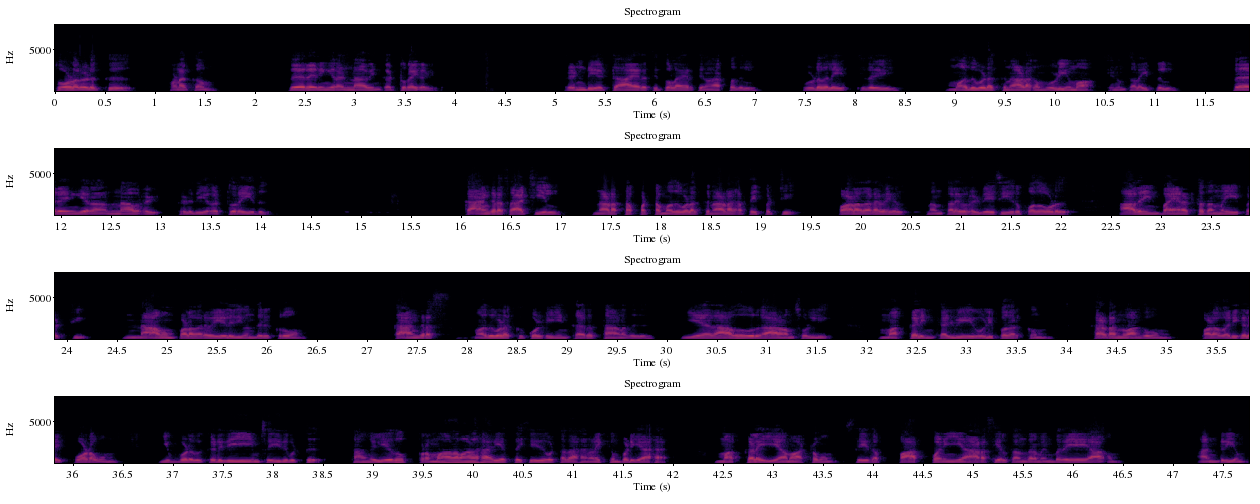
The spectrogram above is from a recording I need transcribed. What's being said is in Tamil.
தோழர்களுக்கு வணக்கம். பேரறிஞர் அண்ணாவின் கட்டுரைகள். ரெண்டு எட்டு ஆயிரத்தி தொள்ளாயிரத்தி நாற்பதில் விடுதலை இதழில் மதுவிலக்கு நாடகம் ஒழியுமா எனும் தலைப்பில் பேரறிஞர் அண்ணா அவர்கள் எழுதிய கட்டுரை இது. காங்கிரஸ் ஆட்சியில் நடத்தப்பட்ட மதுவிலக்கு நாடகத்தை பற்றி பல தடவைகள் நம் தலைவர்கள் பேசி இருப்பதோடு அதனின் பயனற்ற தன்மையை பற்றி நாமும் பல தடவை எழுதி வந்திருக்கிறோம். காங்கிரஸ் மதுவிலக்கு கொள்கையின் கருத்தானது ஏதாவது ஒரு காரணம் சொல்லி மக்களின் கல்வியை ஒழிப்பதற்கும் கடன் வாங்கவும் பல வரிகளை போடவும் இவ்வளவு கெடுதியையும் செய்துவிட்டு தாங்கள் ஏதோ பிரமாதமான காரியத்தை செய்துவிட்டதாக நினைக்கும்படியாக மக்களை ஏமாற்றவும் செய்த பார்ப்பனிய அரசியல் தந்திரம் என்பதே ஆகும். அன்றியும்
